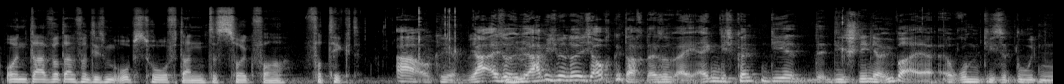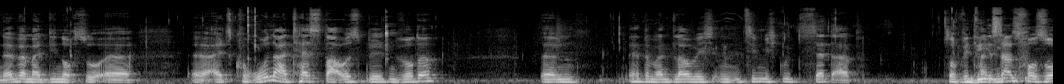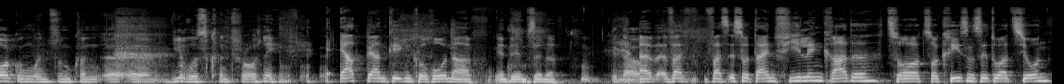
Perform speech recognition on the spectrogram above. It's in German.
Und da wird dann von diesem Obsthof dann das Zeug ver, vertickt. Ah, okay. Ja, also mhm. habe ich mir neulich auch gedacht. Also eigentlich könnten die, die stehen ja überall rum, diese Buden, ne? wenn man die noch so äh, äh, als Corona-Tester ausbilden würde, ähm, hätte man, glaube ich, ein, ein, ziemlich gutes Setup. Zur Vitaminversorgung und zum Kon äh, äh, Virus-Controlling. Erdbeeren gegen Corona in dem Sinne. genau. Äh, was, was, ist so dein Feeling gerade zur, zur Krisensituation?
